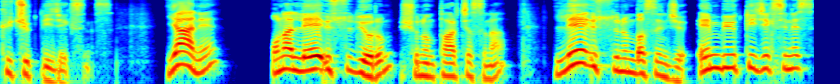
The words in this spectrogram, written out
küçük diyeceksiniz. Yani ona L üstü diyorum şunun parçasına. L üstünün basıncı en büyük diyeceksiniz.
